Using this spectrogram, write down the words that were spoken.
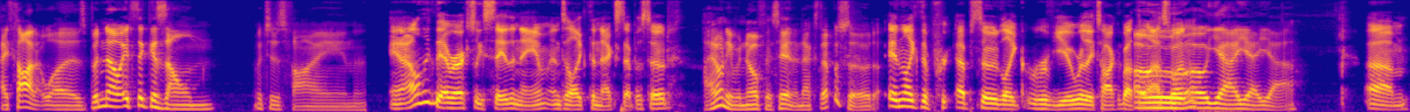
I thought it was. But no, it's the Gazowm, which is fine. And I don't think they ever actually say the name until like the next episode. I don't even know if they say it in the next episode. In like the pre- episode like review where they talk about the oh, last one. oh yeah, yeah, yeah. Um,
